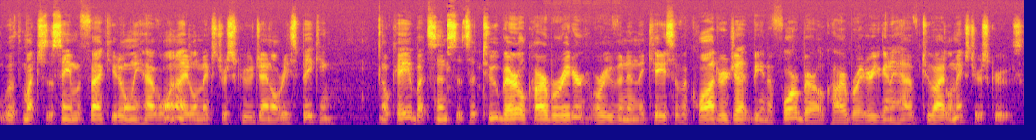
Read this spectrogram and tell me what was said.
with much the same effect, you'd only have one idle mixture screw, generally speaking. Okay, but since it's a two barrel carburetor, or even in the case of a quadrajet being a four barrel carburetor, you're going to have two idle mixture screws.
